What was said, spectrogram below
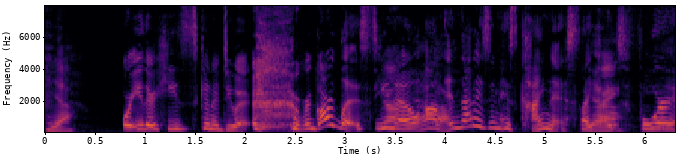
Yeah. Or either he's gonna do it regardless, you know, Um, and that is in his kindness. Like Yeah. it's for Yeah.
